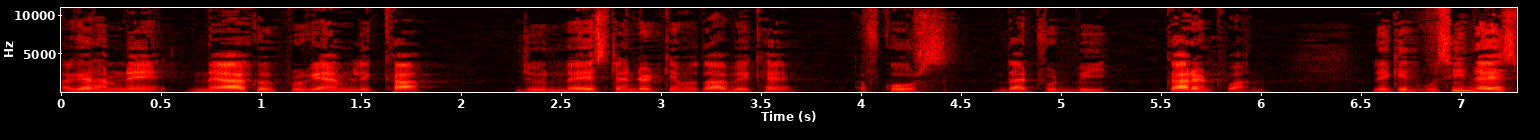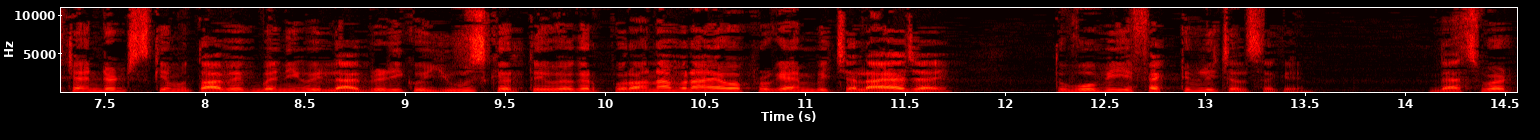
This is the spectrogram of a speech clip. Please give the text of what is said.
اگر ہم نے نیا کوئی پروگرام لکھا جو نئے اسٹینڈرڈ کے مطابق ہے لیکن اسی نئے اسٹینڈرڈس کے مطابق بنی ہوئی لائبریری کو یوز کرتے ہوئے اگر پرانا بنایا ہوا پروگرام بھی چلایا جائے تو وہ بھی افیکٹولی چل سکے جو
